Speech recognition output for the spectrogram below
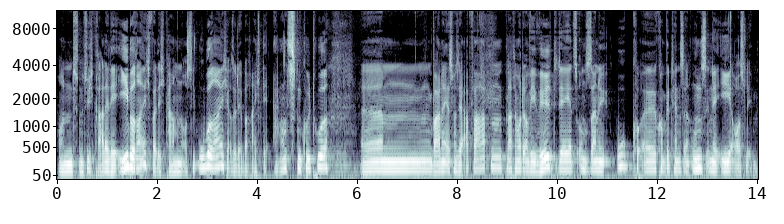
Und natürlich gerade der E-Bereich, weil ich kam aus dem U-Bereich, also der Bereich der ernsten Kultur, ähm, war dann erstmal sehr abwartend, nach dem Motto, irgendwie will der jetzt uns seine U-Kompetenz an uns in der E ausleben.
